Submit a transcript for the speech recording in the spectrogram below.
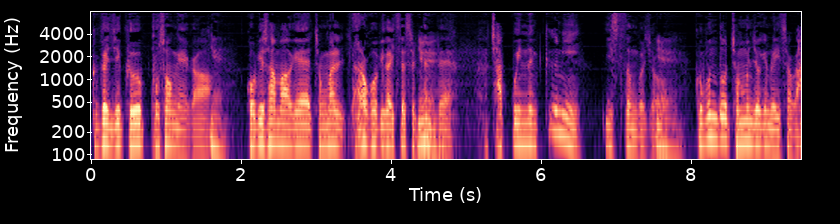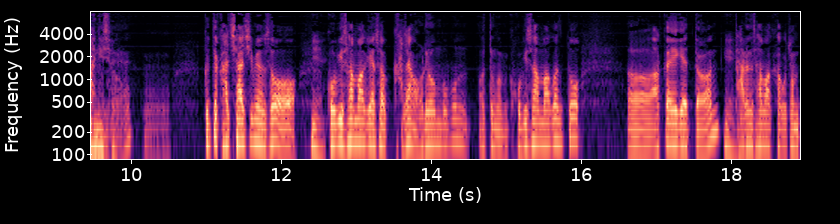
그러니까 이제 그 부성애가 예. 고비 사막에 정말 여러 고비가 있었을 예. 텐데 예. 잡고 있는 끈이 있었던 거죠. 예. 그분도 전문적인 레이서가 아니죠. 음. 그때 같이 하시면서 예. 고비 사막에서 가장 어려운 부분 어떤 겁니까? 고비 사막은 또 어, 아까 얘기했던 예. 다른 사막하고 좀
